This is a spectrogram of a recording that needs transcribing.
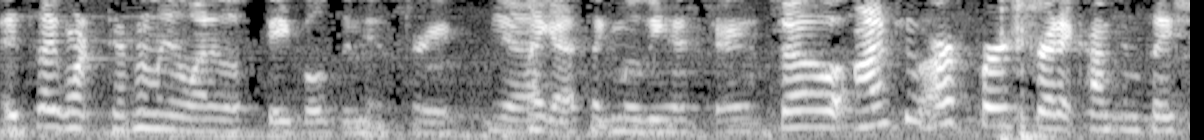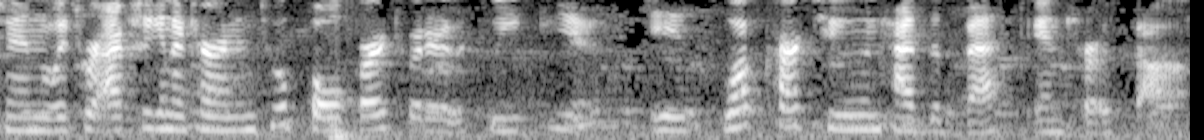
It's like one, definitely one of those staples in history. Yeah. I guess like movie history. So on to our first Reddit contemplation, which we're actually going to turn into a poll for our Twitter this week. yes. Is what cartoon had the best intro song?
